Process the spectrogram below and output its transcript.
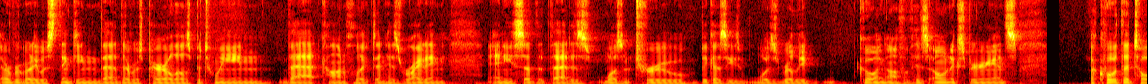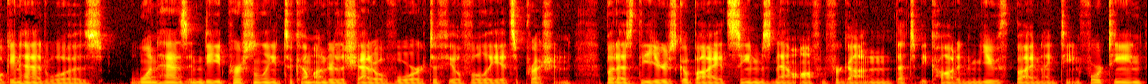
everybody was thinking that there was parallels between that conflict and his writing and he said that that is wasn't true because he was really going off of his own experience a quote that Tolkien had was One has indeed personally to come under the shadow of war to feel fully its oppression, but as the years go by, it seems now often forgotten that to be caught in youth by 1914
